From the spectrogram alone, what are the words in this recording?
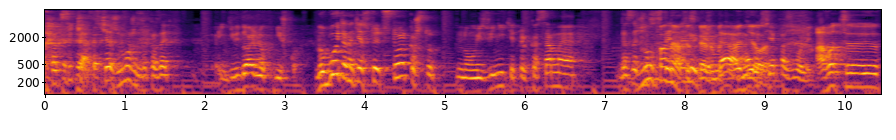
как сейчас. Сейчас же можно заказать индивидуальную книжку. Но будет она тебе стоить столько, что, ну, извините, только самые достаточно Ну, фанаты, люди, скажем, да, этого дела. себе позволить. А вот э,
